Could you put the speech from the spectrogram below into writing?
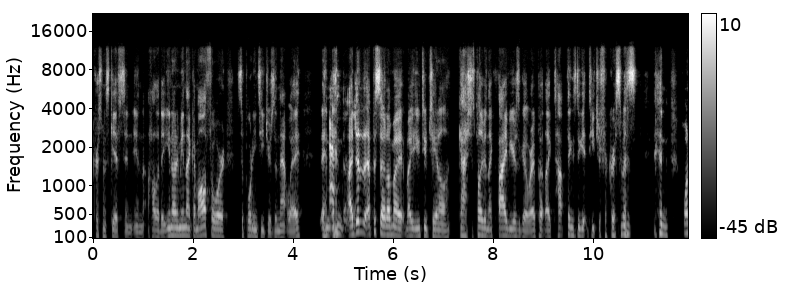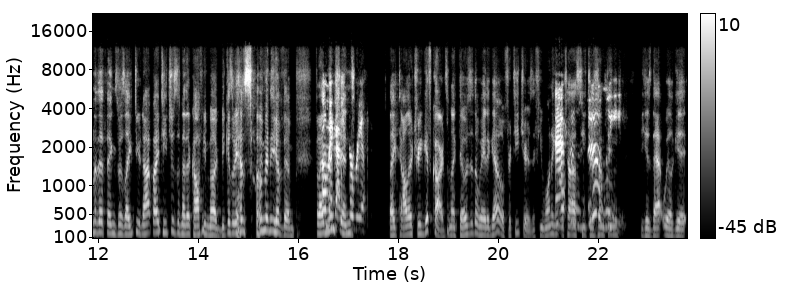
Christmas gifts and in holiday. You know what I mean? Like I'm all for supporting teachers in that way and, and I did an episode on my my YouTube channel. Gosh, it's probably been like five years ago where I put like top things to get teachers for Christmas. And one of the things was like, do not buy teachers another coffee mug because we have so many of them. But I oh my mentioned gosh, for real. like Dollar Tree gift cards. I'm like, those are the way to go for teachers. If you want to get Absolutely. your child's teacher something, because that will get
